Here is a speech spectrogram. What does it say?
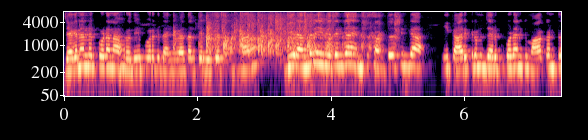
జగనన్నకు కూడా నా హృదయపూర్వక ధన్యవాదాలు తెలియజేసుకుంటున్నాను. మీరందరూ ఈ విధంగా ఇంత సంతోషంగా ఈ కార్యక్రమం జరుపుకోవడానికి మాకంటూ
